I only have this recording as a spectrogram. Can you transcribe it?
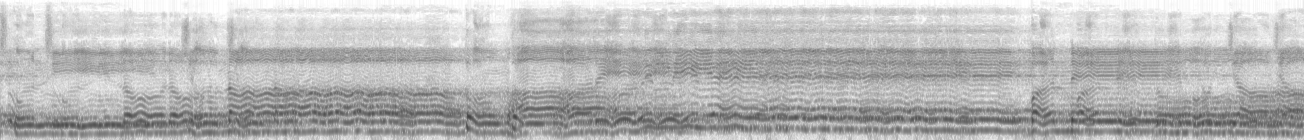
چنی لو چنا تمہارے لیے بنے دو جہاں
